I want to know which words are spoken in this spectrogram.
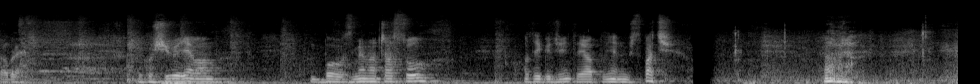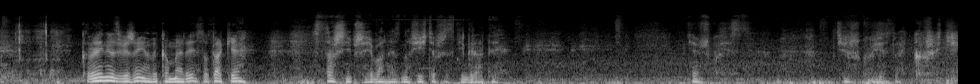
dobre. Tylko siły nie mam, bo zmiana czasu o tej godzinie to ja powinienem już spać. Dobra. Kolejne zwierzenia do kamery to takie strasznie przejebane znosić te wszystkie graty. Ciężko jest. Ciężko jest lekko żyć.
